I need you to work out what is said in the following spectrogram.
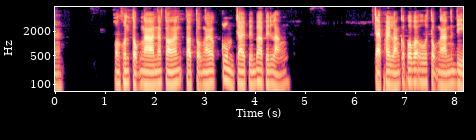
นะบางคนตกงานนะตอนนั้นตอนตกงานก็กลุ้มใจเป็นบ้าเป็นหลัง แต่ภายหลังก็พบว่าโอ้ตกงานนั้นดี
